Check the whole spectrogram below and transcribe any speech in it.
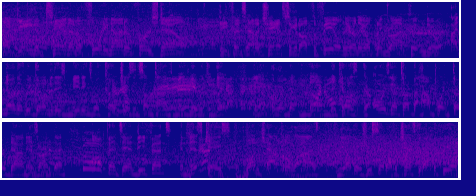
A gain of 10 and a 49er first down. Defense had a chance to get off the field here in the opening drive, couldn't do it. I know that we go into these meetings with coaches, and sometimes maybe we can get, you know, a little bit numb because they're always going to talk about how important third down is, aren't they? Offense and defense. In this case, one capitalized, and the other, as you said, had a chance to get off the field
